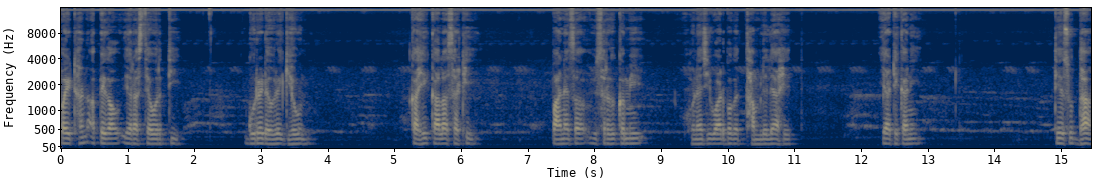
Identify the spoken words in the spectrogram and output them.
पैठण आपेगाव या रस्त्यावरती गुरेढवरे घेऊन काही कालासाठी पाण्याचा विसर्ग कमी होण्याची वाट बघत थांबलेले आहेत. या ठिकाणी ते सुद्धा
